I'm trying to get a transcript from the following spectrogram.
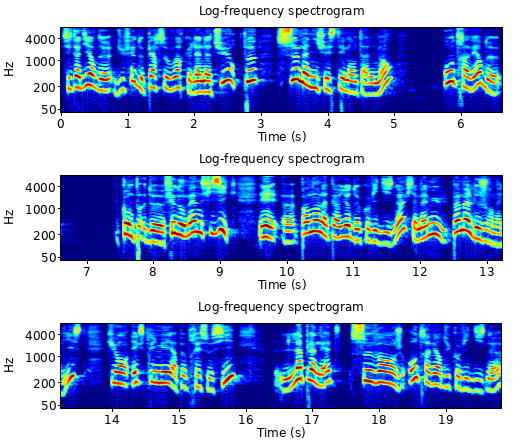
c'est-à-dire du fait de percevoir que la nature peut se manifester mentalement au travers de de phénomènes physiques. Et euh, pendant la période de Covid-19, il y a même eu pas mal de journalistes qui ont exprimé à peu près ceci. La planète se venge au travers du Covid-19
